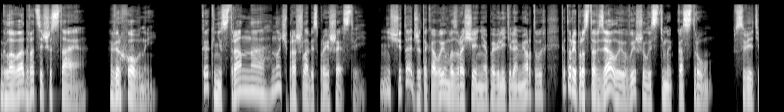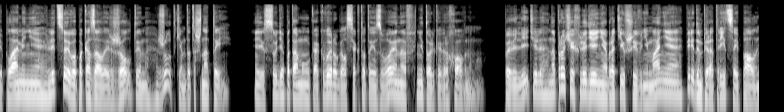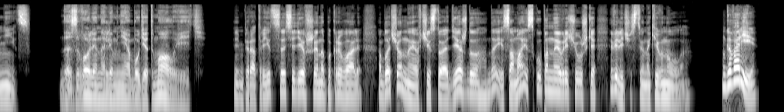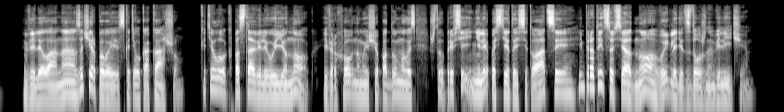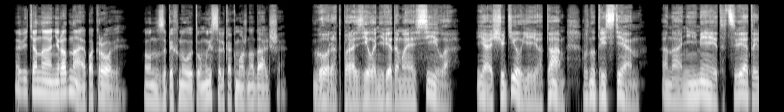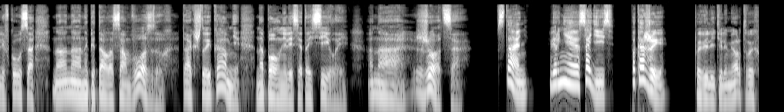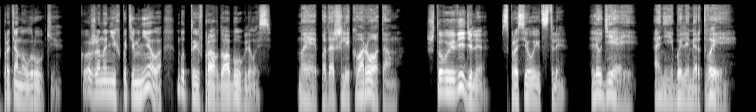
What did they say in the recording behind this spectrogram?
Глава 26. Верховный. Как ни странно, ночь прошла без происшествий. Не считать же таковым возвращение Повелителя Мертвых, который просто взял и вышел из тьмы к костру. В свете пламени лицо его показалось желтым, жутким до тошноты. И судя по тому, как выругался кто-то из воинов, не только Верховному. Повелитель, на прочих людей не обративший внимания, перед императрицей пал ниц. «Дозволено ли мне будет молвить?» Императрица, сидевшая на покрывале, облаченная в чистую одежду, да и сама искупанная в речушке, величественно кивнула. «Говори», — велела она, зачерпывая из котелка кашу. Котелок поставили у ее ног, и Верховному еще подумалось, что при всей нелепости этой ситуации императрица все одно выглядит с должным величием. А ведь она не родная по крови. Он запихнул эту мысль как можно дальше. «Город поразила неведомая сила. Я ощутил ее там, внутри стен. Она не имеет цвета или вкуса, но она напитала сам воздух, так что и камни наполнились этой силой. Она жжется. «Встань! Вернее, садись. Покажи!» Повелитель мертвых протянул руки. Кожа на них потемнела, будто и вправду обуглилась. «Мы подошли к воротам». «Что вы видели?» — спросил Ицтли. «Людей. Они были мертвы.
